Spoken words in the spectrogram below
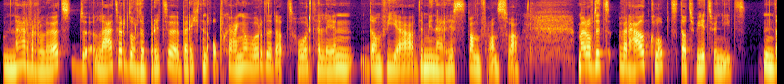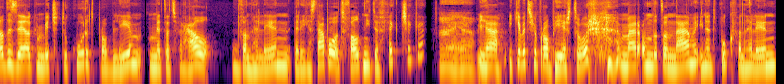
naar verluid later door de Britten berichten opgehangen worden. Dat hoort Helene dan via de minares van François. Maar of dit verhaal klopt, dat weten we niet. En dat is eigenlijk een beetje te koer het probleem met het verhaal van Helene bij de Gestapo. Het valt niet te factchecken. Ah, ja. ja, ik heb het geprobeerd hoor. Maar omdat de namen in het boek van Helene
